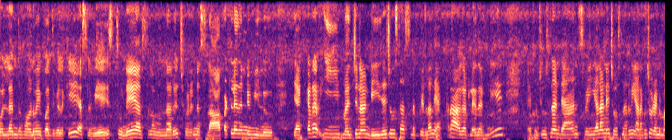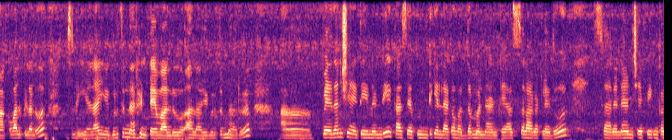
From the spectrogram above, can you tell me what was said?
ఒళ్ళంతా హోనం అయిపోద్ది వీళ్ళకి. అసలు వేస్తూనే అసలు ఉన్నారు. చూడండి అసలు ఆపట్లేదండి వీళ్ళు. ఎక్కడ ఈ మధ్యన డీజే చూస్తే అసలు పిల్లలు ఎక్కడ ఆగట్లేదండి. ఎక్కడ చూసినా డ్యాన్స్ వేయాలనే చూస్తున్నారు. వెనక చూడండి మా అక్క వాళ్ళ పిల్లలు. అసలు ఎలా ఎగురుతున్నారంటే వాళ్ళు అలా ఎగురుతున్నారు. వేదనిషి వేదాంశి అయితే ఏంటండి కాసేపు ఇంటికి వెళ్ళాక వద్దామన్నా అంటే అస్సలు ఆగట్లేదు. సరేలే అని చెప్పి ఇంకా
